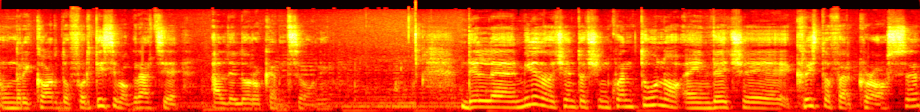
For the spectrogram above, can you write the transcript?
un ricordo fortissimo grazie alle loro canzoni. Del 1951 è invece Christopher Cross,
